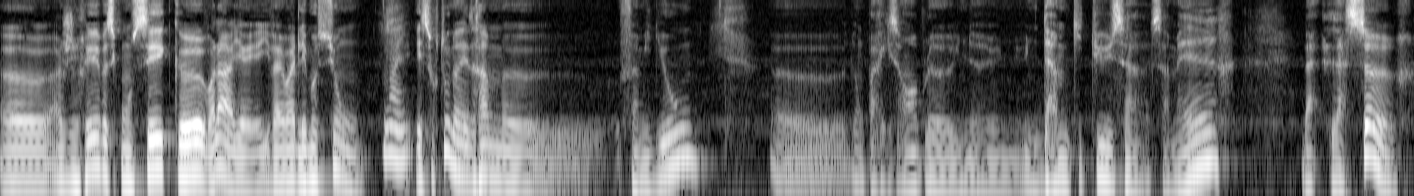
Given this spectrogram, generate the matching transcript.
euh, à gérer parce qu'on sait que voilà, il, va y avoir de l'émotion. Et surtout dans les drames euh, familiaux. Euh, donc par exemple, une, dame qui tue sa, mère, ben, la sœur,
